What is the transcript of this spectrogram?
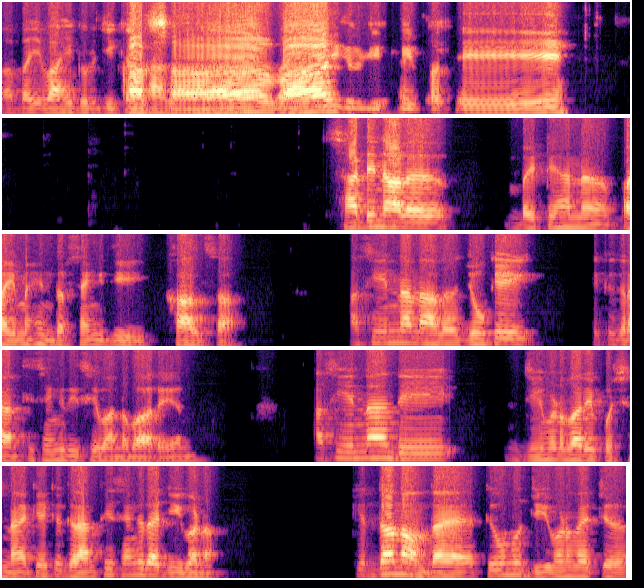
ਬਾਬਾ ਜੀ ਵਾਹਿਗੁਰੂ ਜੀ ਕਾ ਖਾਲਸਾ ਵਾਹਿਗੁਰੂ ਜੀ ਕੀ ਫਤਿਹ। ਸਾਡੇ ਨਾਲ ਬੈਠੇ ਹਨ ਭਾਈ ਮਹਿੰਦਰ ਸਿੰਘ ਜੀ ਖਾਲਸਾ। ਅਸੀਂ ਇਹਨਾਂ ਨਾਲ ਜੋ ਕਿ ਇੱਕ ਗ੍ਰੰਥੀ ਸਿੰਘ ਦੀ ਸੇਵਾ ਨਿਭਾ ਰਹੇ ਹਨ। ਅਸੀਂ ਇਹਨਾਂ ਦੇ ਜੀਵਨ ਬਾਰੇ ਪੁੱਛਣਾ ਹੈ ਕਿ ਇੱਕ ਗ੍ਰੰਥੀ ਸਿੰਘ ਦਾ ਜੀਵਨ ਕਿੱਦਾਂ ਦਾ ਹੁੰਦਾ ਹੈ ਤੇ ਉਹਨੂੰ ਜੀਵਨ ਵਿੱਚ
